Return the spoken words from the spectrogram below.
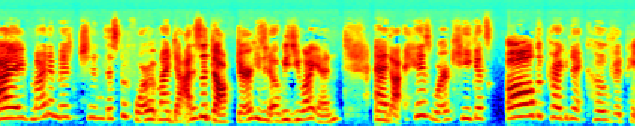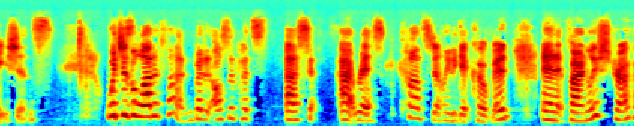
I might have mentioned this before, but my dad is a doctor. He's an OBGYN. And at his work, he gets all the pregnant COVID patients, which is a lot of fun, but it also puts us at risk constantly to get COVID. And it finally struck.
